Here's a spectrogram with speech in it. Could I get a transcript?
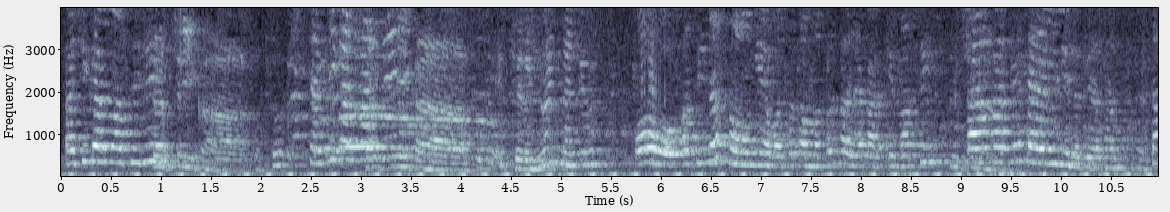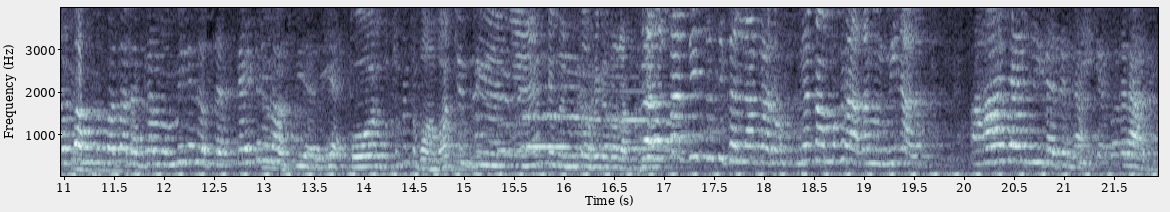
ਸਤਿ ਸ਼੍ਰੀ ਅਕਾਲ ਮਾਸੀ ਜੀ। ਸਤਿ ਸ੍ਰੀ ਅਕਾਲ ਪੁੱਤ। ਸਤਿ ਸ਼੍ਰੀ ਅਕਾਲ ਸਤਿ ਮਾਸੀ। ਸ੍ਰੀ ਅਕਾਲ ਪੁੱਤ। ਕਿੱਥੇ ਰਹੀਆਂ ਇੰਨਾ ਚਿਰ? ਓਹੋ ਅਸੀਂ ਨਾ ਸੌਂ ਗਏ ਬਸ ਕੰਮ ਧੰਦਾ ਜਿਹਾ ਕਰਕੇ ਮਾਸੀ। ਤਾਂ ਕਰਕੇ ਟਾਈਮ ਨਹੀਂ ਲੱਗਿਆ ਸਾਨੂੰ। ਤਾਂ ਤਾਂ ਹੁਣ ਪਤਾ ਲੱਗਿਆ ਮੰਮੀ ਨੇ ਦੱਸਿਆ ਕਹੀ ਤੇਰੀ ਮਾਸੀ ਆ ਰਹੀ ਹੈ। ਹੋਰ ਪੁੱਤ ਮੈਂ ਤਾਂ ਬਾਵਾ ਚਿੰਦੀ ਆਈ ਐ ਤੇ ਮੈਨੂੰ ਤਾਂ ਉਹੀ ਗੱਲ ਰੱਖ ਲਿਆ। ਚਲੋ ਭਾਬੀ ਤੁਸੀਂ ਗੱਲਾਂ ਕਰੋ। ਮੈਂ ਕੰਮ ਕਰਾਦਾ ਮੰਮੀ ਨਾਲ। ਹਾਂ ਚੱਲ ਠੀਕ ਹੈ ਚੰਗਾ। ਠੀਕ ਹੈ, ਬਸ। ਕਰਾ ਦੇ।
